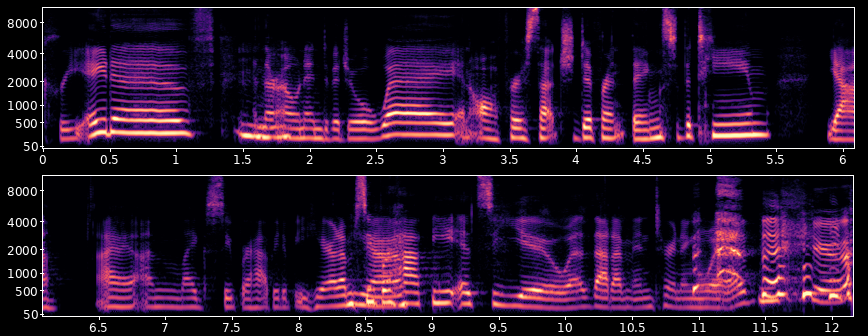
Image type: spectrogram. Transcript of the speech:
creative in their mm-hmm. own individual way and offer such different things to the team. Yeah. I, I'm like super happy to be here. And I'm super happy it's you that I'm interning with. True.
